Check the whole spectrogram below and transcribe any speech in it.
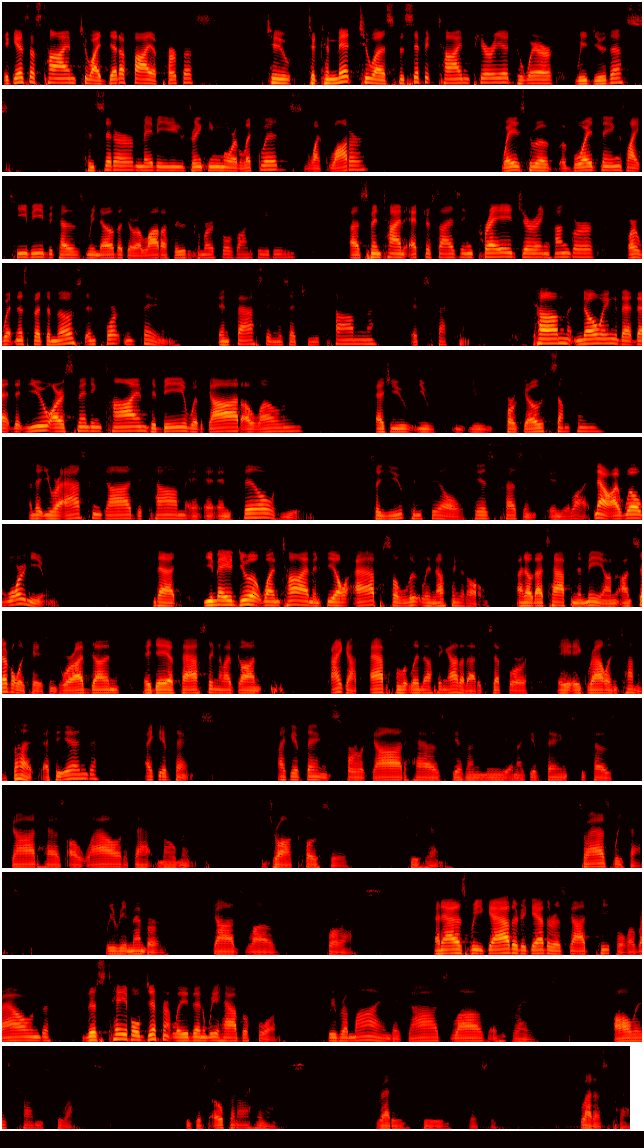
It gives us time to identify a purpose, to, to commit to a specific time period to where we do this. Consider maybe drinking more liquids like water ways to a- avoid things like TV because we know that there are a lot of food commercials on TV. Uh, spend time exercising, pray during hunger or witness. But the most important thing in fasting is that you come expectant. Come knowing that, that, that you are spending time to be with God alone as you, you, you forego something, and that you are asking God to come and, and, and fill you so you can feel His presence in your life. Now, I will warn you that you may do it one time and feel absolutely nothing at all. I know that's happened to me on, on several occasions where I've done a day of fasting and I've gone, I got absolutely nothing out of that except for a, a growling tummy. But at the end, I give thanks. I give thanks for what God has given me, and I give thanks because God has allowed that moment to draw closer to Him. So as we fast, we remember God's love for us. And as we gather together as God people around this table differently than we have before, we remind that God's love and grace always comes to us. We just open our hands, ready to receive. Let us pray.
